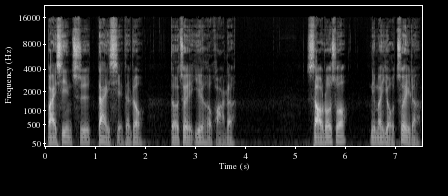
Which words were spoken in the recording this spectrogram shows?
百姓吃带血的肉，得罪耶和华了。扫罗说：“你们有罪了。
